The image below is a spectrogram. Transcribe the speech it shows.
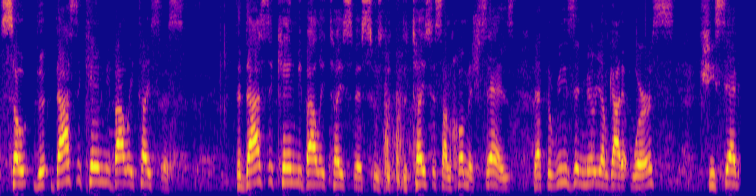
So the Dasa came mi Bali Taisvis. The Dasa came mi Bali Taisvis, who's the, the Taisis on Chumash, says that the reason Miriam got it worse, she said,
